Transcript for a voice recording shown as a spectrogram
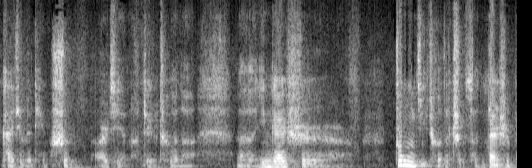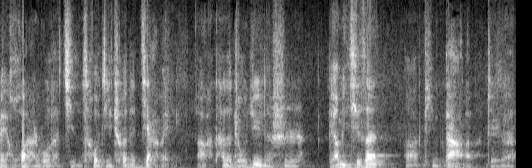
开起来挺顺，而且呢，这个车呢，呃，应该是。中级车的尺寸，但是被划入了紧凑级车的价位啊。它的轴距呢是两米七三啊，挺大的。这个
